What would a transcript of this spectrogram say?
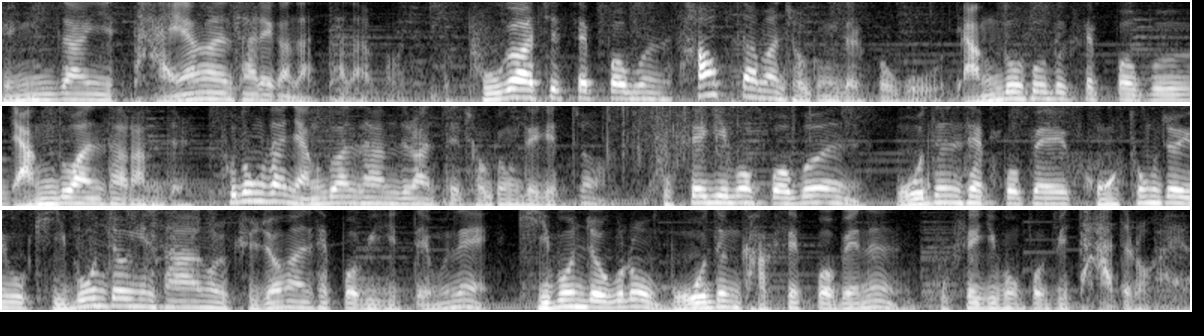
굉장히 다양한 사례가 나타나거든요. 부가가치세법은 사업자만 적용될 거고 양도소득세법은 양도한 사람들, 부동산 양도한 사람들한테 적용되겠죠. 국세기본법은 모든 세법의 공통적이고 기본적인 사항을 규정한 세법이기 때문에 기본적으로 모든 각 세법에는 국세기본법이 다 들어가요.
